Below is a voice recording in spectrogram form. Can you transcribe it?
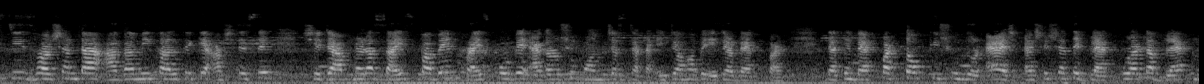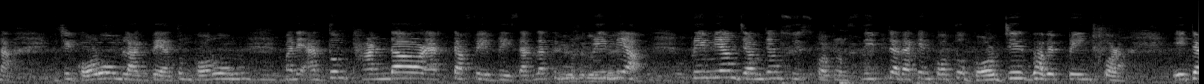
স্টিচ ভার্সনটা আগামী কাল থেকে আসতেছে সেটা আপনারা সাইজ পাবেন প্রাইস পড়বে এগারোশো পঞ্চাশ টাকা। এটা হবে এটার ব্যাক পার্ট দেখেন ব্যাক পার্টটাও কি সুন্দর। অ্যাশ অ্যাশের সাথে ব্ল্যাক পুরাটা ব্ল্যাক না। যে গরম লাগবে একদম গরম। মানে একদম ঠান্ডার একটা ফেব্রিক এগুলা কিন্তু প্রিমিয়াম প্রিমিয়াম জামজাম সুইস কটন স্লিপটা দেখেন কত গর্জেস ভাবে প্রিন্ট করা। এটা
